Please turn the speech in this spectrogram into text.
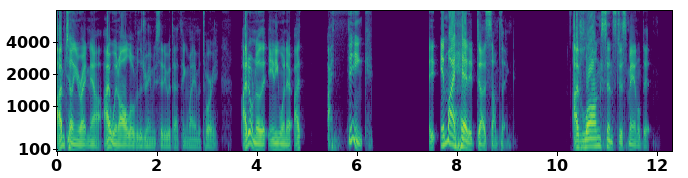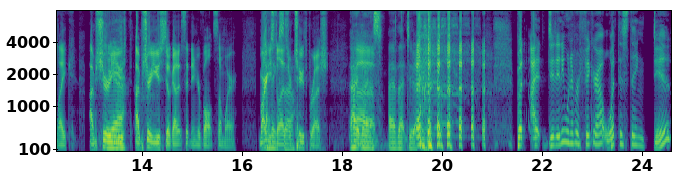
I'm telling you right now, I went all over the Dreaming City with that thing in my inventory. I don't know that anyone. I I think in my head it does something. I've long since dismantled it. Like I'm sure Yeah. you. I'm sure you still got it sitting in your vault somewhere. Margie still has her toothbrush. I, Um, yes, I have that too. but I did anyone ever figure out what this thing did?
